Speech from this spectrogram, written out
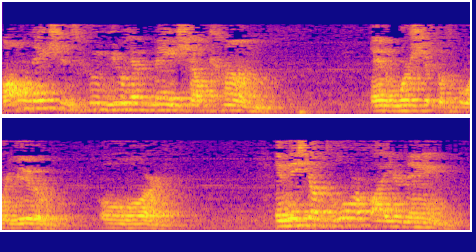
All nations whom you have made shall come and worship before you, O Lord. And they shall glorify your name,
